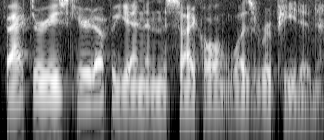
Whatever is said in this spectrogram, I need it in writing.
Factories geared up again and the cycle was repeated.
